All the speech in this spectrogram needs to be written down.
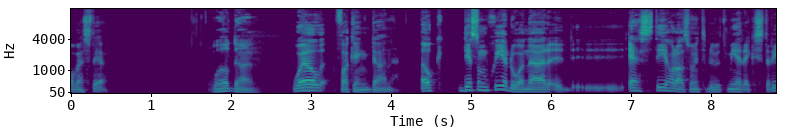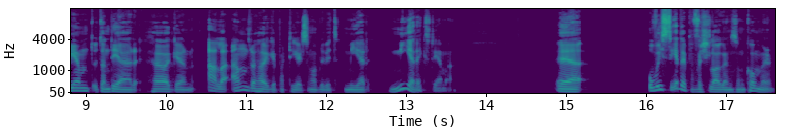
av SD. Well done. Well fucking done. Och det som sker då när eh, SD har alltså inte blivit mer extremt utan det är högern, alla andra högerpartier som har blivit mer, mer extrema. Eh, och vi ser det på förslagen som kommer.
